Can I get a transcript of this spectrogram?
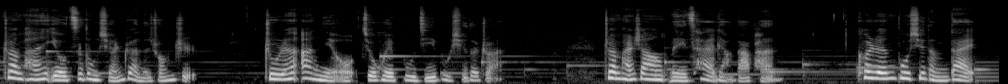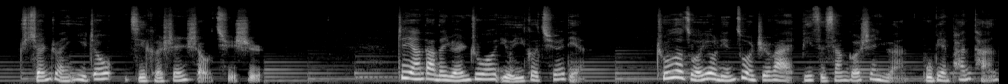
转盘有自动旋转的装置，主人按钮就会不疾不徐地转。转盘上每菜两大盘。客人不需等待旋转一周即可伸手取食。这样大的圆桌有一个缺点，除了左右邻座之外，彼此相隔甚远，不便攀谈。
